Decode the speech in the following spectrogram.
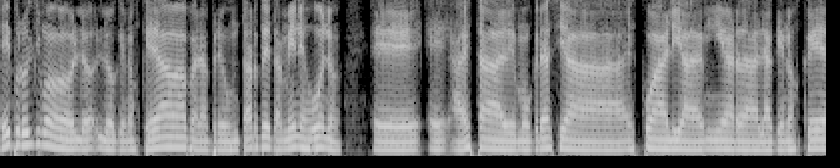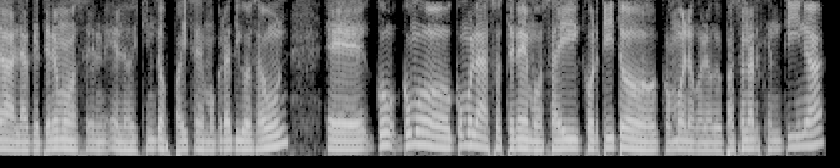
Y por último, lo, que nos quedaba para preguntarte también es, bueno, eh, eh, a esta democracia escuálida de mierda, la que nos queda, la que tenemos en, los distintos países democráticos aún, eh, ¿cómo, ¿cómo, la sostenemos ahí cortito con, bueno, con lo que pasó en Argentina?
